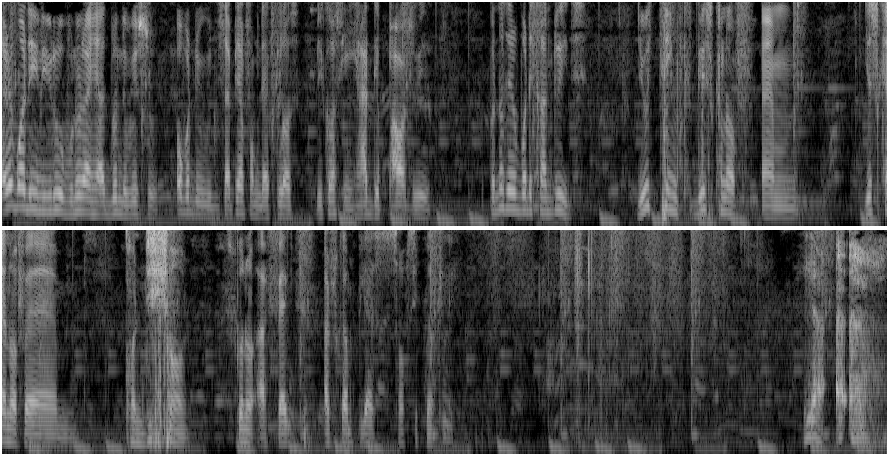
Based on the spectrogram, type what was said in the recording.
Everybody in Europe will know that he has blown the whistle. Everybody will disappear from their claws because he had the power to it. But not everybody can do it. Do you think this kind of um, this kind of um, condition is going to affect African players subsequently? Yeah,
